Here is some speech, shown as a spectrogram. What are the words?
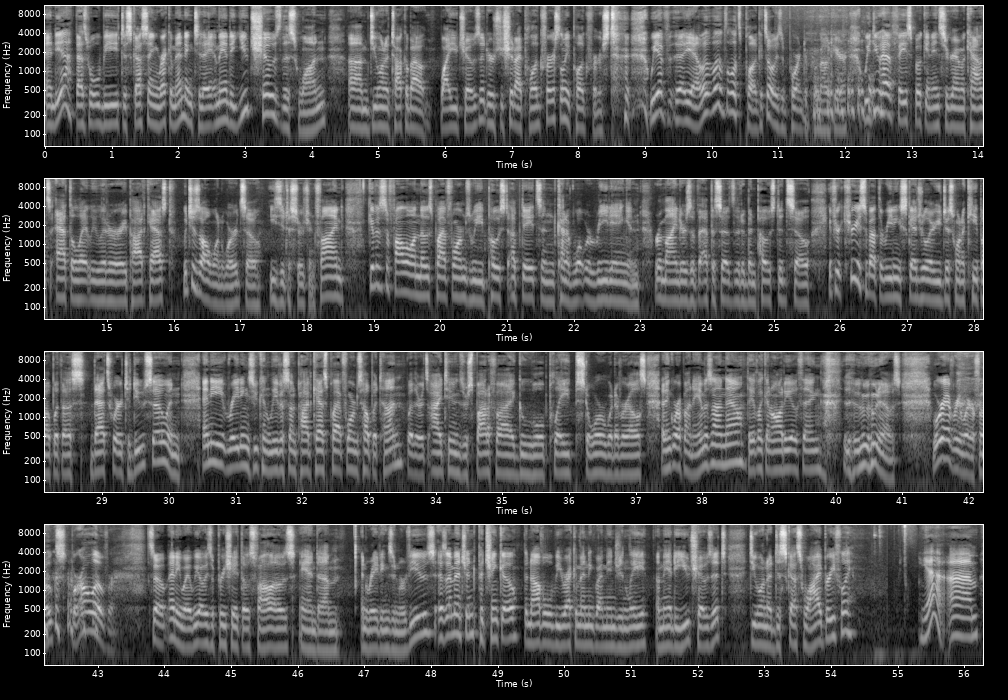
And yeah, that's what we'll be discussing, recommending today. Amanda, you chose this one. Um, do you want to talk about why you chose it, or should I plug first? Let me plug first. we have, uh, yeah, let, let, let's plug. It's always important to promote here. we do have Facebook and Instagram accounts at the Lightly Literary Podcast, which is all one word, so easy to search and find. Give us a follow on those platforms. We post updates and kind of what we're reading and reminders of the episodes that have been posted. So if you're curious about the reading schedule or you just want to keep up with us, that's where to do so. And any ratings you can leave us on podcast platforms help a ton, whether it's iTunes or Spotify, Google, Play Store, whatever else. I think we're up on Amazon now. They have like an audio thing. Who knows? We're everywhere, folks. we're all over. So anyway, we always appreciate those follows and um, and ratings and reviews. As I mentioned, Pachinko, the novel we'll be recommending by Min Jin Lee. Amanda, you chose it. Do you want to discuss why briefly? Yeah. Um,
